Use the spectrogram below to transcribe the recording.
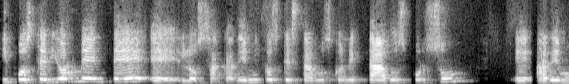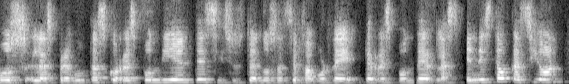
Y posteriormente, los académicos que estamos conectados por Zoom, haremos las preguntas correspondientes y si usted nos hace favor de responderlas. En esta ocasión,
